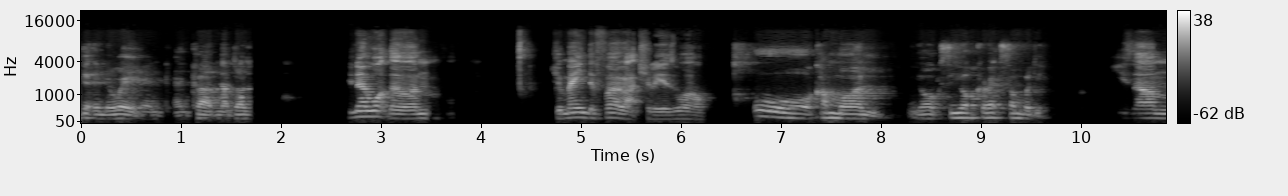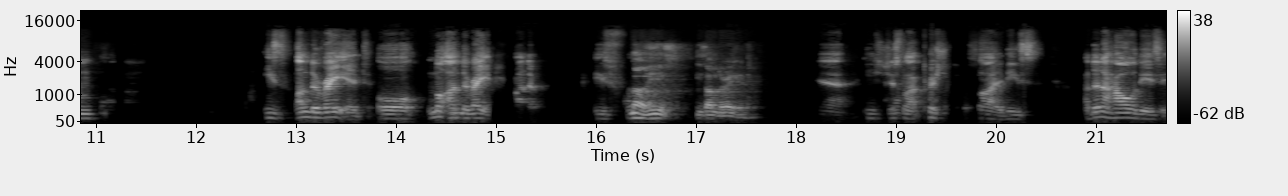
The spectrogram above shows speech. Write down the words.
get in the way and, and cloud my judgment. You know what though? Um, Jermaine Defoe actually as well. Oh, come on. You're, see, you're correct, somebody. He's um he's underrated or not underrated. He's no, he is. He's underrated. Yeah, he's just like pushed to the side. He's I don't know how old he is.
